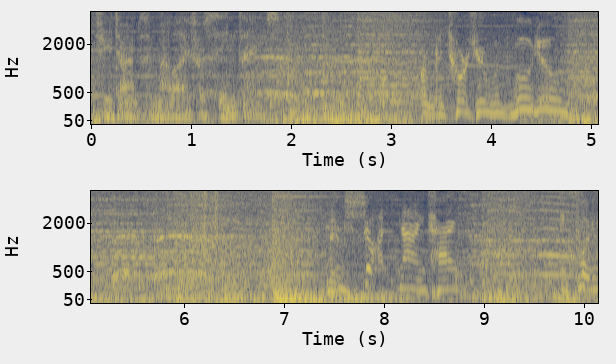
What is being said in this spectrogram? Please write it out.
A few times in my life, I've seen things. I've been tortured with voodoo. Been shot nine times, including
